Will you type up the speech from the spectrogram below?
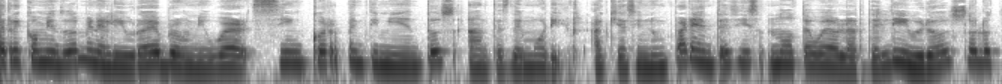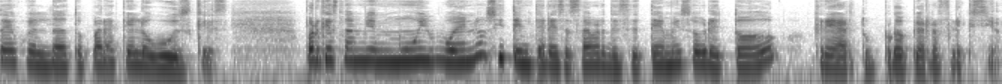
Te recomiendo también el libro de Brownie Ware, Cinco arrepentimientos antes de morir. Aquí haciendo un paréntesis, no te voy a hablar del libro, solo te dejo el dato para que lo busques, porque es también muy bueno si te interesa saber de ese tema y sobre todo crear tu propia reflexión.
